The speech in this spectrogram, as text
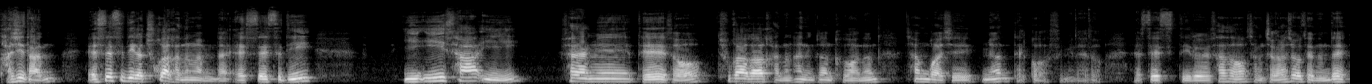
다시 단, SSD가 추가 가능합니다. SSD 2242 사양에 대해서 추가가 가능하니까 그거는 참고하시면 될 것 같습니다. 그래서 SSD를 사서 장착을 하셔도 되는데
